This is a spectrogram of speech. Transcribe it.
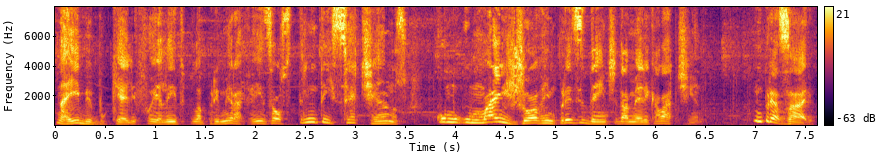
Naíbe Bukele foi eleito pela primeira vez aos 37 anos como o mais jovem presidente da América Latina. Empresário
